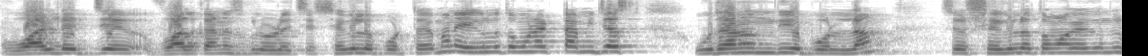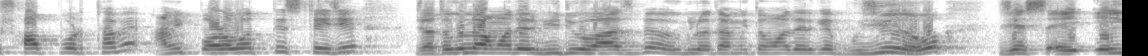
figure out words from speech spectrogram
ওয়ার্ল্ডের যে ভলকানসগুলো রয়েছে, সেগুলো পড়তে হবে মানে এগুলো তোমার একটা আমি জাস্ট উদাহরণ দিয়ে বললাম। তো সেগুলো তোমাকে কিন্তু সব পড়তে হবে। আমি পরবর্তী স্টেজে যতগুলো আমাদের ভিডিও আসবে, ওইগুলোতে আমি তোমাদেরকে বুঝিয়ে দেবো যে এই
